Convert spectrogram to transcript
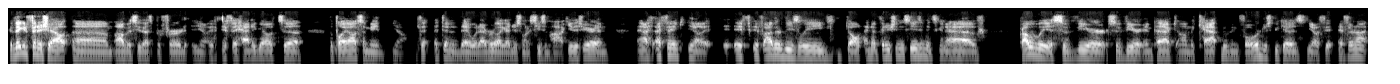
if they can finish out um, obviously that's preferred you know if, if they had to go to the playoffs i mean you know th- at the end of the day whatever like i just want to see some hockey this year and and I, I think you know if if either of these leagues don't end up finishing the season it's going to have probably a severe severe impact on the cap moving forward just because you know if, it, if they're not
